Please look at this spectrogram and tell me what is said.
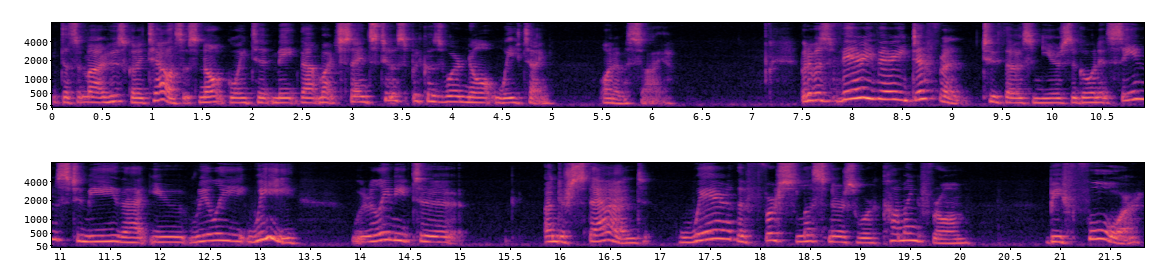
it doesn't matter who's going to tell us, it's not going to make that much sense to us because we're not waiting on a Messiah. But it was very, very different 2,000 years ago, and it seems to me that you really, we, we really need to understand where the first listeners were coming from before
